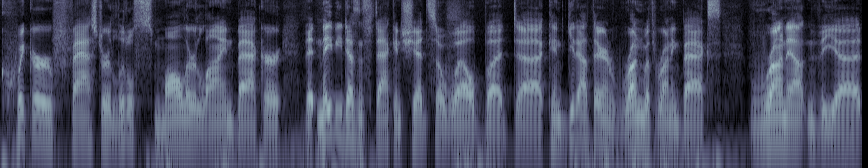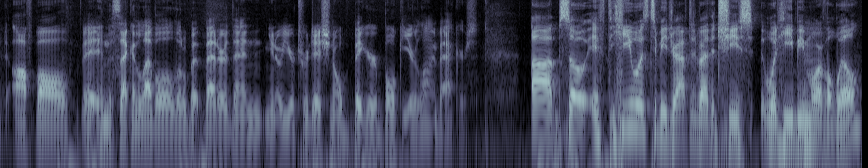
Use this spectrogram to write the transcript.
quicker, faster, little smaller linebacker that maybe doesn't stack and shed so well, but uh, can get out there and run with running backs, run out in the uh, off ball in the second level a little bit better than you know your traditional bigger, bulkier linebackers. Uh, so if he was to be drafted by the Chiefs, would he be more of a will?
